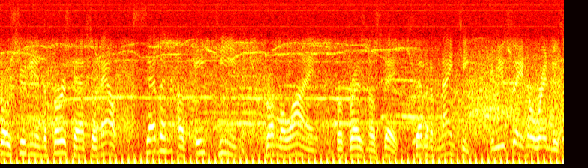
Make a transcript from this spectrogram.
throw shooting in the first half, so now 7 of 18 from the line for Fresno State. 7 of 19. Can you say horrendous?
